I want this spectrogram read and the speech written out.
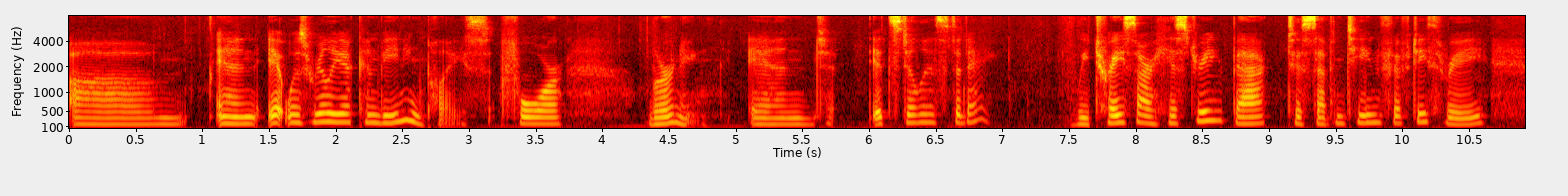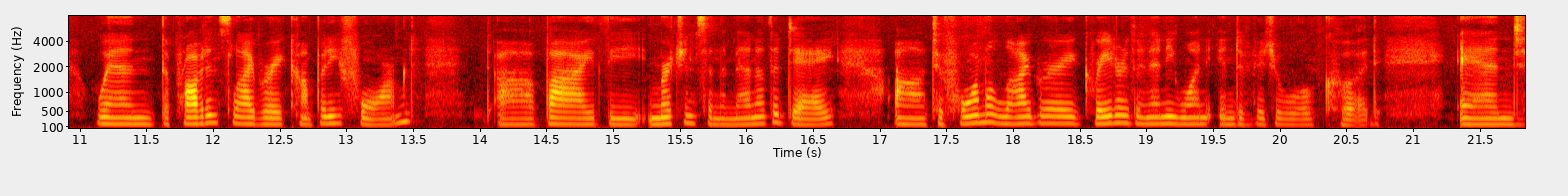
Um, and it was really a convening place for learning, and it still is today. We trace our history back to 1753 when the Providence Library Company formed uh, by the merchants and the men of the day uh, to form a library greater than any one individual could. And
